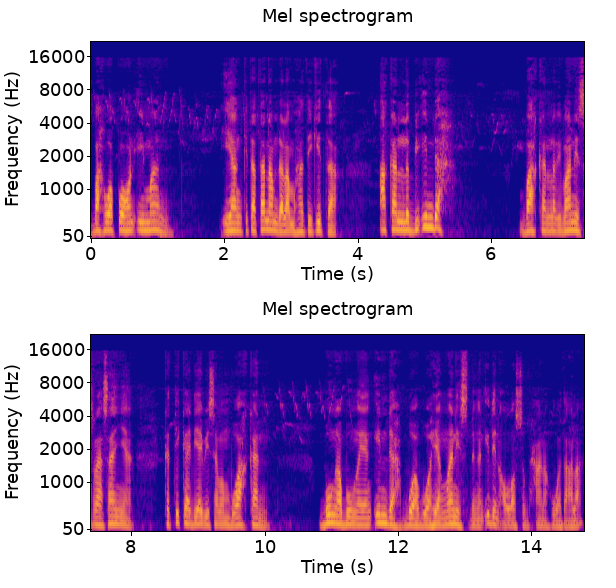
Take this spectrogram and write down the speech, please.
bahwa pohon iman yang kita tanam dalam hati kita akan lebih indah, bahkan lebih manis rasanya ketika dia bisa membuahkan bunga-bunga yang indah, buah-buah yang manis dengan izin Allah Subhanahu wa taala.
